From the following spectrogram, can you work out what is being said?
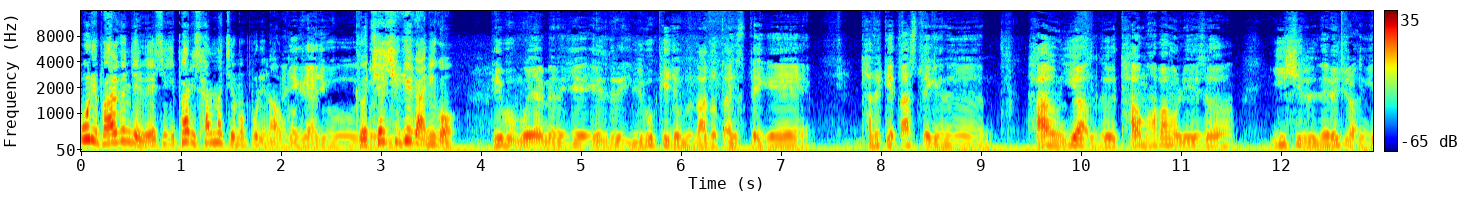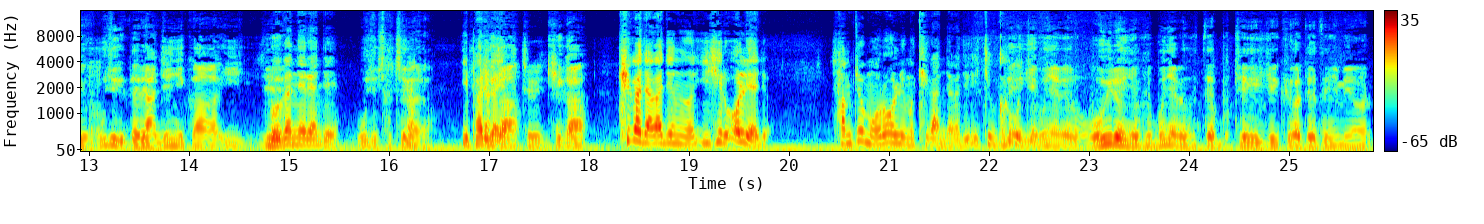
뿌리 밝은 제 왜서 이파리 삶았지면 뿌리 나올 아니 거. 그래가지고 교체 시기가 아니고 대부분 뭐냐면 이제 예를 들어 일곱 개 정도 놔뒀다 했을 때게 다섯 개 땄을 때게는 다음 이그 다음 화방을 위해서 이 씨를 내려주라 이게 우죽이 내려앉으니까 이 이제 뭐가 내려앉아요? 우죽 자체가요. 이파리가 키가, 키가 키가 작아지는 건 이시를 올려야죠. 3.5로 올리면 키가 안 작아지고 이 지금 크고 이게. 뭐냐면 오히려 이제 그 뭐냐면 그때 뭐 제가 이제 교육할 때 어떠냐면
